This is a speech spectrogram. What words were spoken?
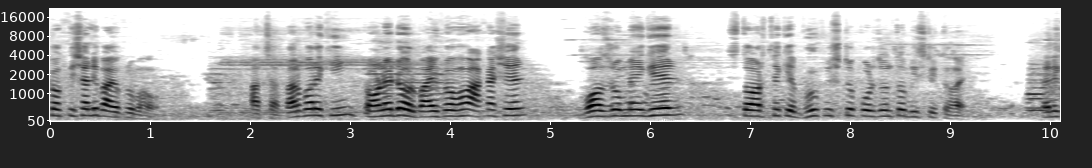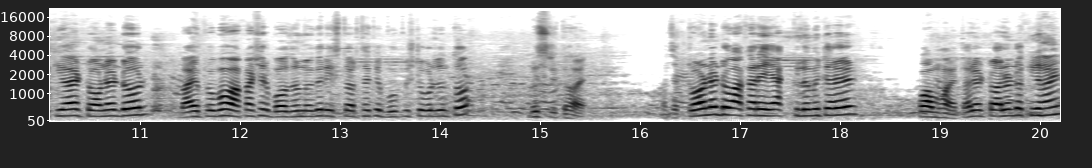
শক্তিশালী বায়ুপ্রবাহ। আচ্ছা তারপরে কি? টর্নেডোর বায়ুপ্রবাহ আকাশের বজ্র মেঘের স্তর থেকে ভূপৃষ্ঠ পর্যন্ত বিস্তৃত হয়। তাহলে কী হয়? টর্নেডোর বায়ুপ্রবাহ আকাশের বজ্র মেঘের স্তর থেকে ভূপৃষ্ঠ পর্যন্ত বিস্তৃত হয়। আচ্ছা টর্নেডো আকারে এক কিলোমিটারের কম হয়। তাহলে টর্নেডো কি হয়?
